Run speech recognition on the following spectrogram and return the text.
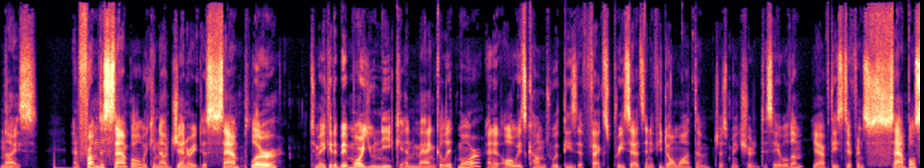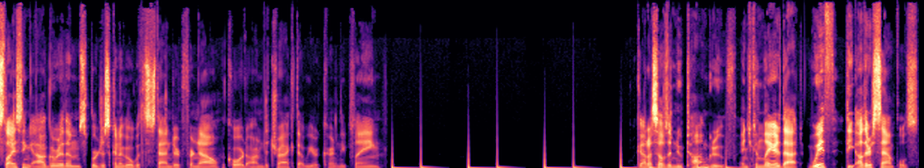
Nice. And from this sample, we can now generate a sampler to make it a bit more unique and mangle it more. And it always comes with these effects presets. And if you don't want them, just make sure to disable them. You have these different sample slicing algorithms. We're just to go with standard for now. Record arm the track that we are currently playing. Got ourselves a new tom groove and you can layer that with the other samples.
